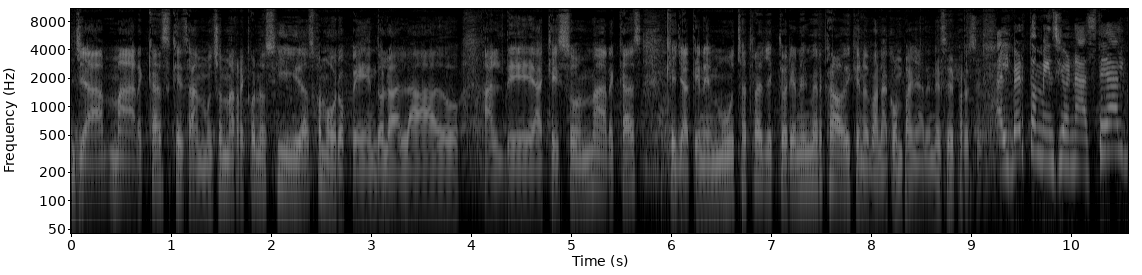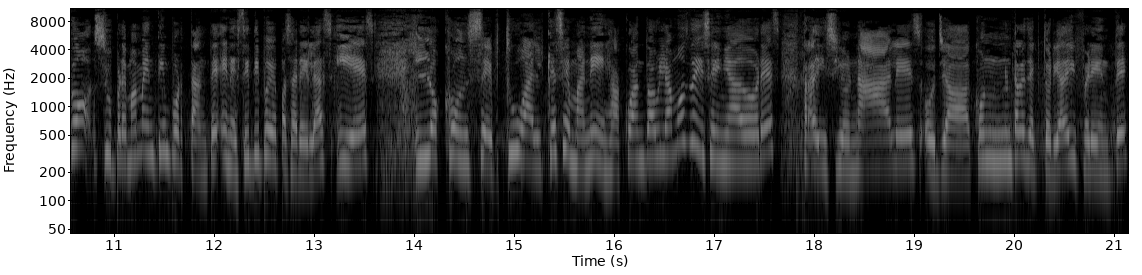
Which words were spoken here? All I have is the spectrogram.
ya marcas que están mucho más reconocidas, como Européndola, Alado, Aldea, que son marcas que ya tienen mucha trayectoria en el mercado y que nos van a acompañar en ese proceso. Alberto, mencionaste algo supremamente importante en este tipo de pasarelas y es lo conceptual que se maneja. Cuando hablamos de diseñadores tradicionales o ya con una trayectoria diferente,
